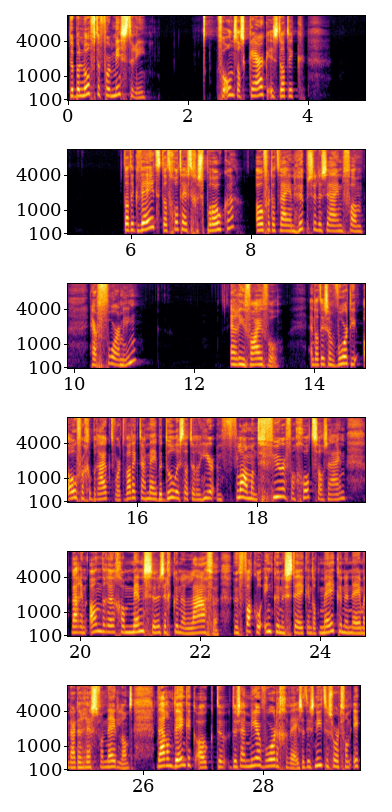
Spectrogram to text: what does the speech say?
de belofte voor mystery, voor ons als kerk, is dat ik dat ik weet dat God heeft gesproken over dat wij een hub zullen zijn van hervorming en revival. En dat is een woord die overgebruikt wordt. Wat ik daarmee bedoel is dat er hier een vlammend vuur van God zal zijn, waarin andere gewoon mensen zich kunnen laven, hun fakkel in kunnen steken en dat mee kunnen nemen naar de rest van Nederland. Daarom denk ik ook, er zijn meer woorden geweest. Het is niet een soort van ik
